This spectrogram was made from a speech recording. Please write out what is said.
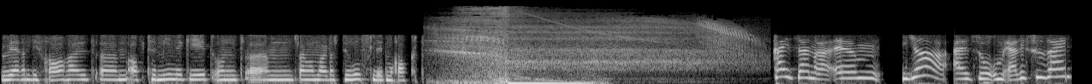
während die Frau halt ähm, auf Termine geht und ähm, sagen wir mal das Berufsleben rockt. Hi Sandra, ähm, ja, also um ehrlich zu sein,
